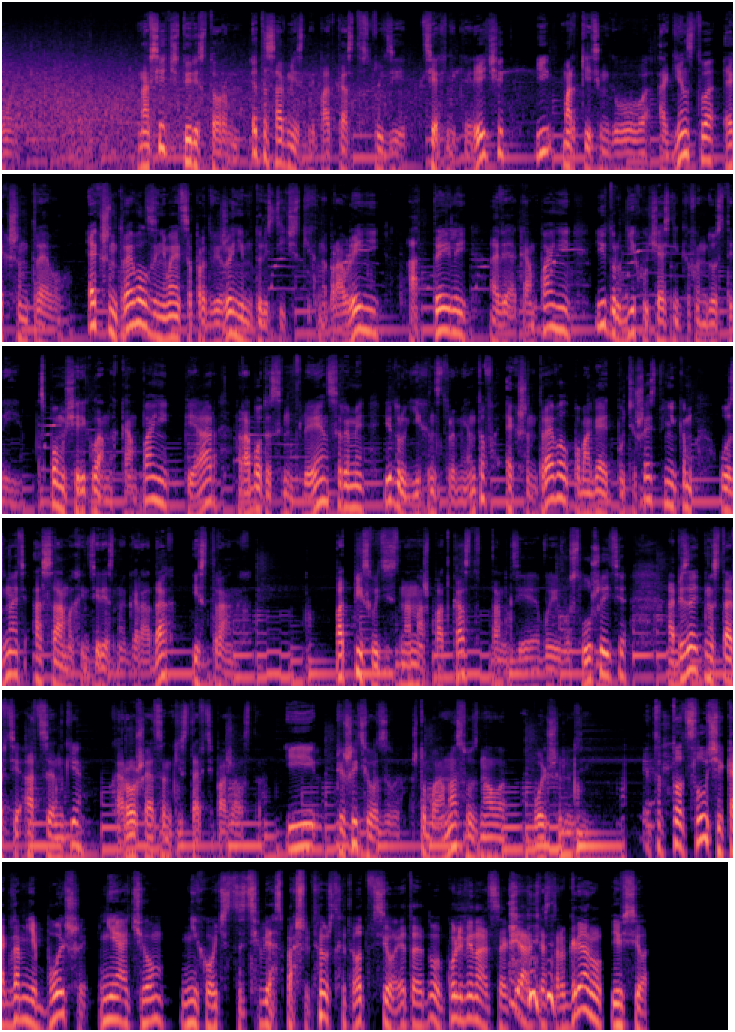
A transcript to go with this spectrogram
На все четыре стороны. Это совместный подкаст студии «Техника речи» и маркетингового агентства Action Travel. Action Travel занимается продвижением туристических направлений, отелей, авиакомпаний и других участников индустрии. С помощью рекламных кампаний, пиар, работы с инфлюенсерами и других инструментов Action Travel помогает путешественникам узнать о самых интересных городах и странах. Подписывайтесь на наш подкаст, там, где вы его слушаете. Обязательно ставьте оценки. Хорошие оценки ставьте, пожалуйста. И пишите отзывы, чтобы о нас узнало больше людей. Это тот случай, когда мне больше ни о чем не хочется тебя спрашивать, потому что это вот все, это, ну, кулминация. Я оркестр грянул, и все.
